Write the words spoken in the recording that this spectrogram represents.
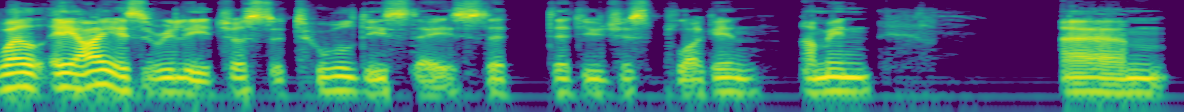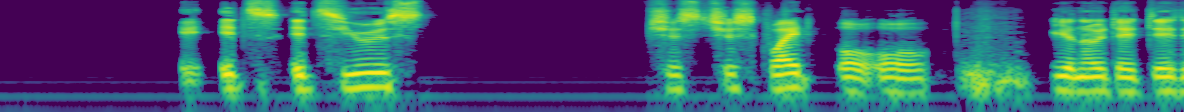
well, AI is really just a tool these days that, that you just plug in. I mean, um, it, it's it's used just just quite or, or you know there, there,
